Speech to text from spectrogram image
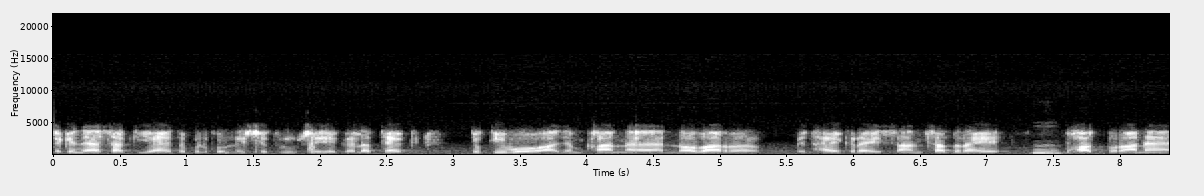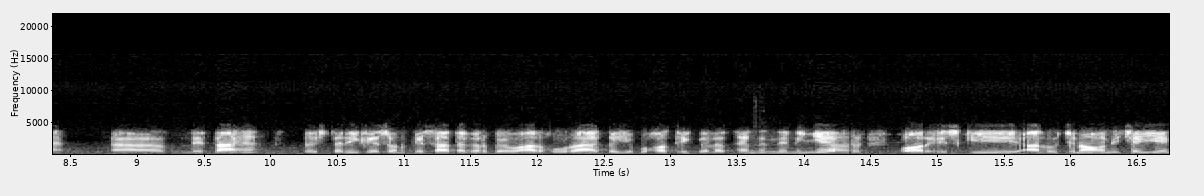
लेकिन ऐसा किया है तो बिल्कुल निश्चित रूप से ये गलत है क्योंकि वो आज़म खान नौ बार विधायक रहे सांसद रहे बहुत पुराने नेता हैं। तो इस तरीके से उनके साथ अगर व्यवहार हो रहा है तो ये बहुत ही गलत है निंदनीय है और और इसकी आलोचना होनी चाहिए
